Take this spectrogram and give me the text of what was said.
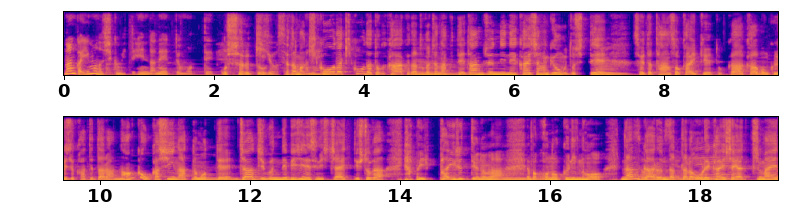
なんか今の仕組みって変だねって思って。おっしゃると、起業すだからまあ気候だ気候だとか科学だとかじゃなくて、うん単純にね、会社の業務として、うんそういった炭素会計とかカーボンクレジット買ってたら、なんかおかしいなって思って、うんじゃあ自分でビジネスにしちゃえっていう人が、やっぱいっぱいいるっていうのが、うんやっぱこの国の、なんかあるんだったら俺会社やっちまえっ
